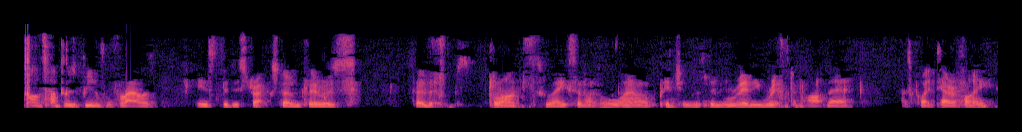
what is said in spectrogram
plants have those beautiful flowers is to distract stone clearers so that plants may say, like, oh wow, a pigeon that's been really ripped apart there. That's quite terrifying.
